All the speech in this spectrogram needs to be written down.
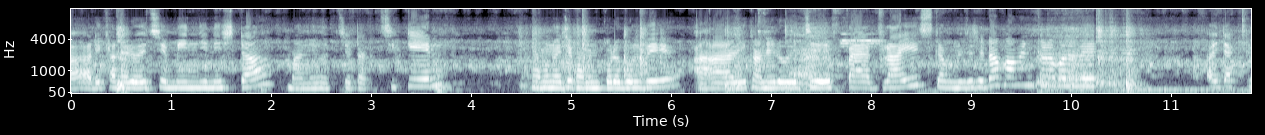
আর এখানে রয়েছে মেন জিনিসটা মানে হচ্ছে এটা চিকেন কেমন হয়েছে কমেন্ট করে বলবে। আর এখানে রয়েছে ফ্রায়েড রাইস কেমন হয়েছে সেটাও কমেন্ট করে বলবে। ওইটা একটু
